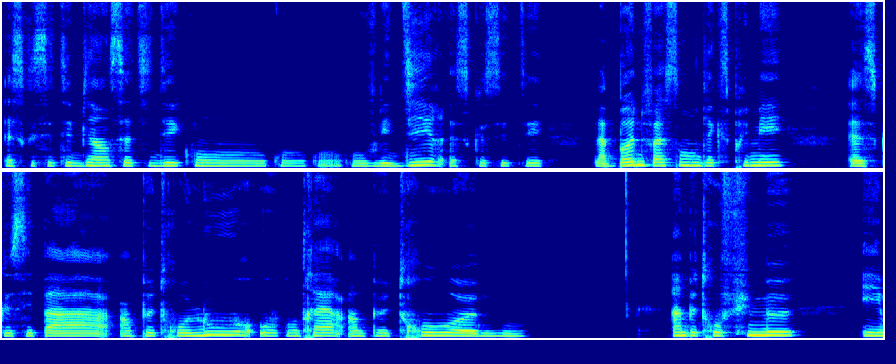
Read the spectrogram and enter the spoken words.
Est-ce que c'était bien cette idée qu'on voulait dire? Est-ce que c'était la bonne façon de l'exprimer? Est-ce que c'est pas un peu trop lourd? Ou au contraire un peu trop euh, un peu trop fumeux? Et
